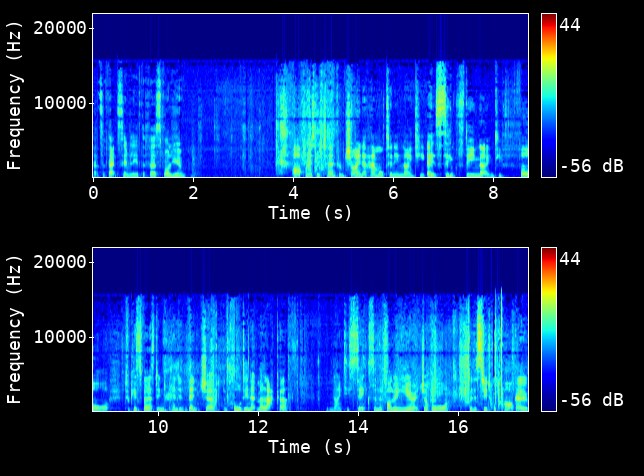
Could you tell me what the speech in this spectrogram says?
That's a facsimile of the first volume. After his return from China, Hamilton in 19, uh, 1694 took his first independent venture and called in at Malacca in 96 and the following year at Johor with a suitable cargo.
